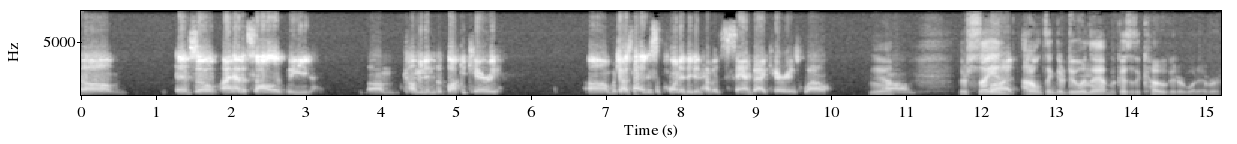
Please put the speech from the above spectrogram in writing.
Um, and so I had a solid lead um, coming into the bucket carry, um, which I was kind of disappointed they didn't have a sandbag carry as well. Yeah. Um, They're saying but- I don't think they're doing that because of the COVID or whatever.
